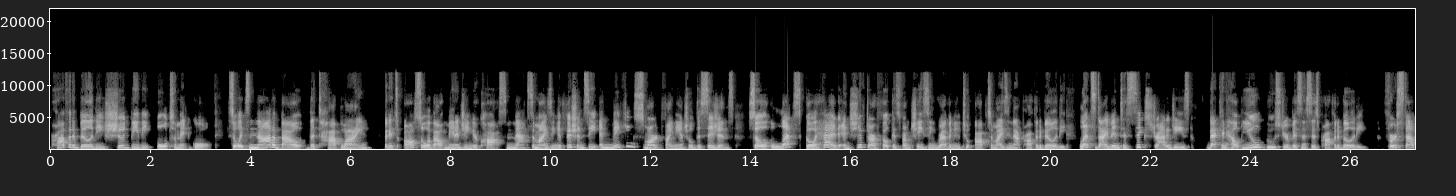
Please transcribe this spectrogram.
profitability should be the ultimate goal. So it's not about the top line, but it's also about managing your costs, maximizing efficiency, and making smart financial decisions. So let's go ahead and shift our focus from chasing revenue to optimizing that profitability. Let's dive into six strategies that can help you boost your business's profitability. First up,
